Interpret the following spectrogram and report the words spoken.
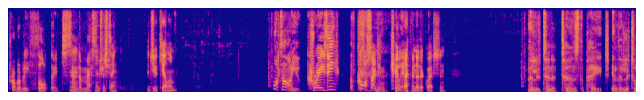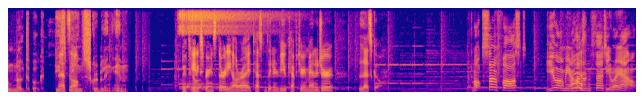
probably thought they'd send hmm, a message. Interesting. Did you kill him? What are you, crazy? Of course I didn't kill him. I have another question. The lieutenant turns the page in the little notebook he's That's been all. scribbling in. Let's Gain go. experience 30. All right. Task complete interview cafeteria manager. Let's go. Not so fast. You owe me 130 ah. real.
